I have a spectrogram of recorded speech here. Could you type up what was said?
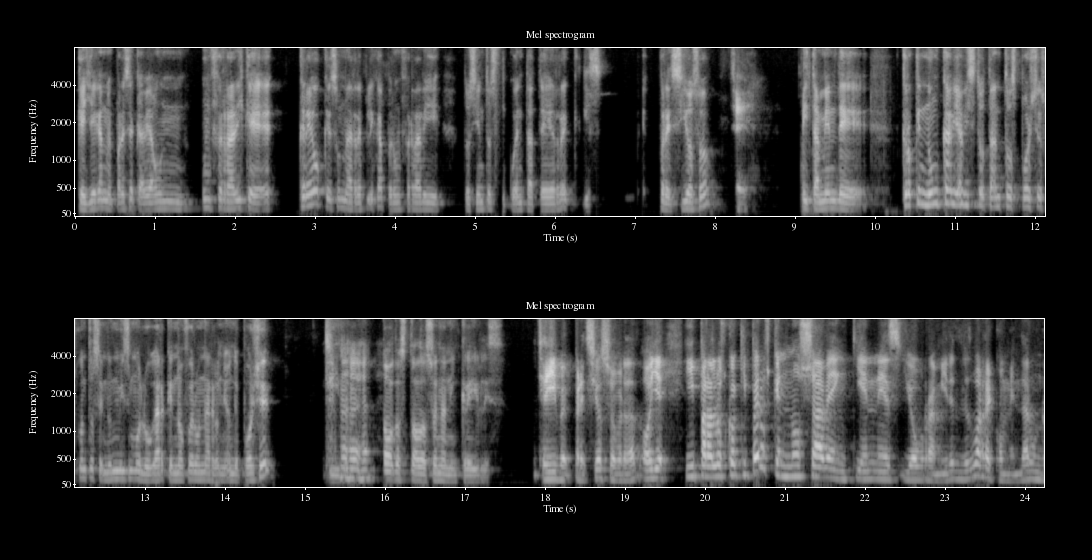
que llegan. Me parece que había un, un Ferrari que creo que es una réplica, pero un Ferrari 250 TR, que es precioso. Sí. Y también de, creo que nunca había visto tantos Porsches juntos en un mismo lugar que no fuera una reunión de Porsche. Y todos, todos suenan increíbles. Sí, precioso, ¿verdad? Oye, y para los coequiperos que no saben quién es Joe Ramírez, les voy a recomendar un,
